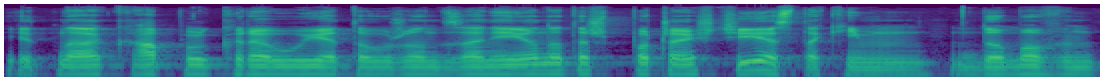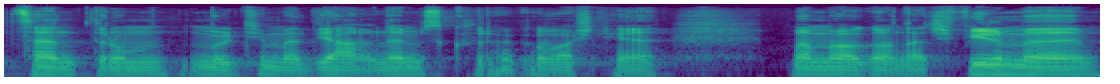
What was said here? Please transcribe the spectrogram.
jednak Apple kreuje to urządzenie i ono też po części jest takim domowym centrum multimedialnym, z którego właśnie mamy oglądać filmy,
